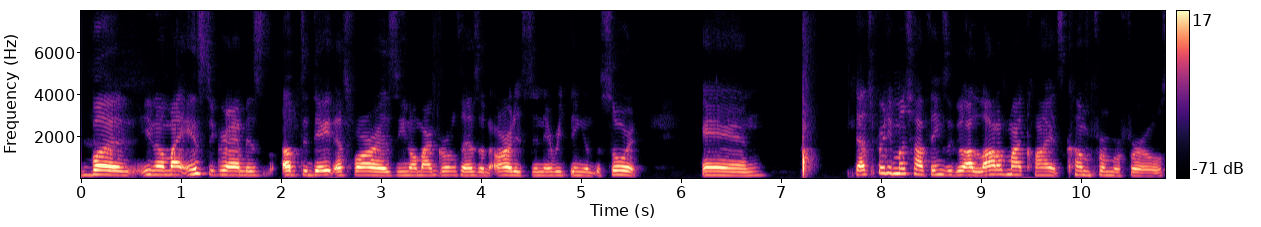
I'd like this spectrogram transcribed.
but you know my instagram is up to date as far as you know my growth as an artist and everything of the sort. And that's pretty much how things go a lot of my clients come from referrals.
